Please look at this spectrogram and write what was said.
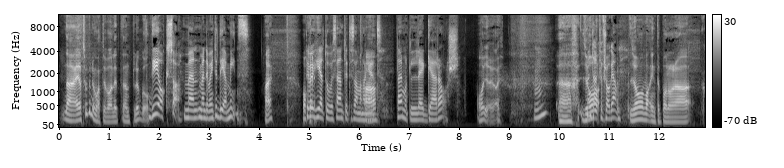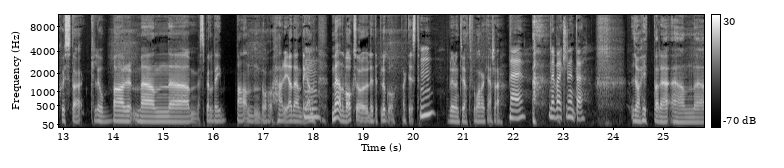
Nej, jag trodde nog att du var en liten pluggo. Det också, men, men det var inte det jag minns. Nej. Det Okej. var helt oväsentligt i sammanhanget. Däremot läggarage. Oj, oj, oj. Mm. Men jag, tack för frågan. jag var inte på några schyssta klubbar, men jag spelade i band och härjade en del. Men var också lite pluggo faktiskt. Mm. Blev du inte jätteförvånad kanske? Nej, nej, verkligen inte. Jag hittade, en, eh,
